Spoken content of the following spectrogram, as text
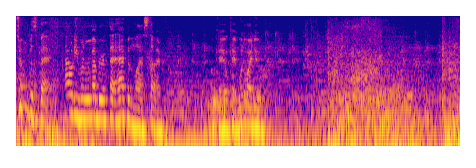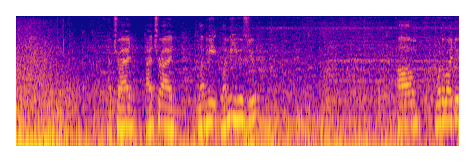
Toomba's back. I don't even remember if that happened last time. Okay, okay, what do I do? I tried. I tried. Let me let me use you. Um, what do I do?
